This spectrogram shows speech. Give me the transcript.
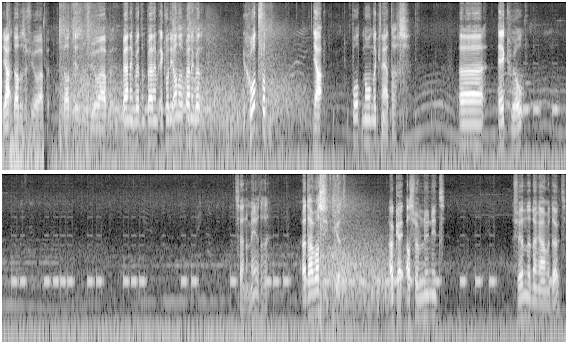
Ja, dat is een vuurwapen. Dat is een vuurwapen. Panic met een panic. Ik wil die andere panic met. Godver... Ja. Pot de knetters. Eh, ik wil... Het zijn er meerdere. Oh, daar was hij kut. Oké, als we hem nu niet vinden, dan gaan we dood.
